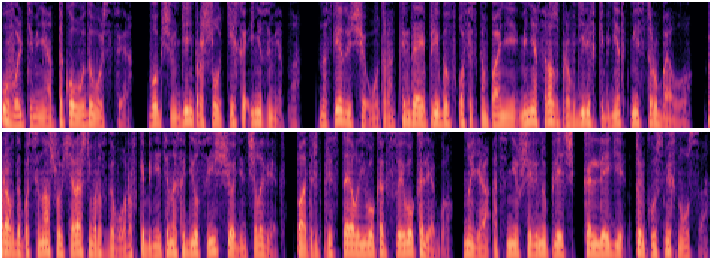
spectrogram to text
Увольте меня от такого удовольствия. В общем, день прошел тихо и незаметно. На следующее утро, когда я прибыл в офис компании, меня сразу проводили в кабинет к мистеру Беллу. Правда, после нашего вчерашнего разговора в кабинете находился еще один человек. Патрик представил его как своего коллегу, но я, оценив ширину плеч коллеги, только усмехнулся.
